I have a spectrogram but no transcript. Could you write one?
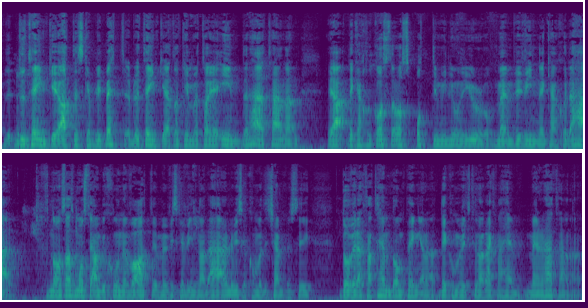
Du, du tänker ju att det ska bli bättre. Du tänker att okej, okay, men tar jag in den här tränaren Ja, det kanske kostar oss 80 miljoner euro, men vi vinner kanske det här. För någonstans måste ambitionen vara att eh, men vi ska vinna det här eller vi ska komma till Champions League. Då har vi räknat hem de pengarna. Det kommer vi inte kunna räkna hem med den här tränaren.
